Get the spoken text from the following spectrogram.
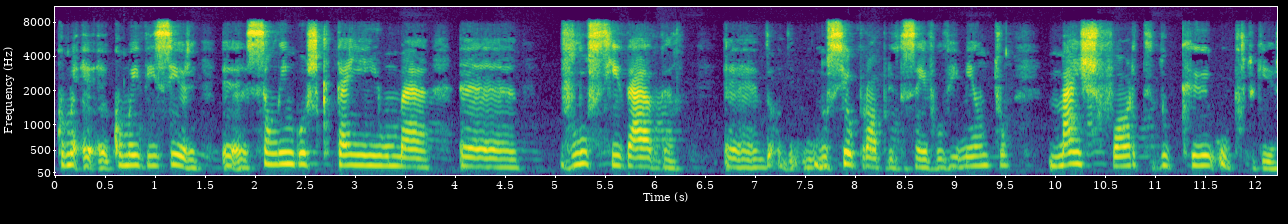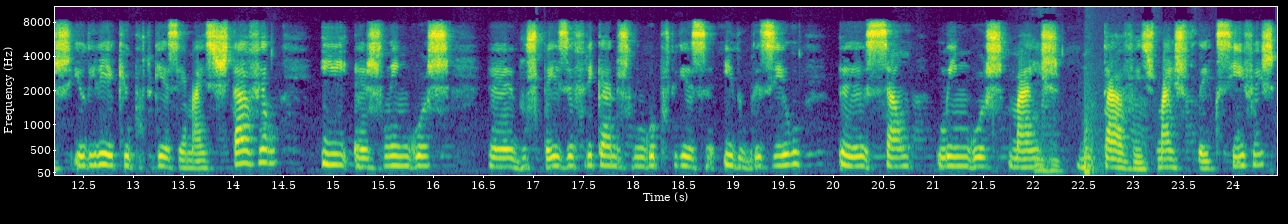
como, como é dizer, eh, são línguas que têm uma velocidade no seu próprio desenvolvimento mais forte do que o português. Eu diria que o português é mais estável e as línguas uh, dos países africanos de língua portuguesa e do Brasil uh, são línguas mais uhum. mutáveis, mais flexíveis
